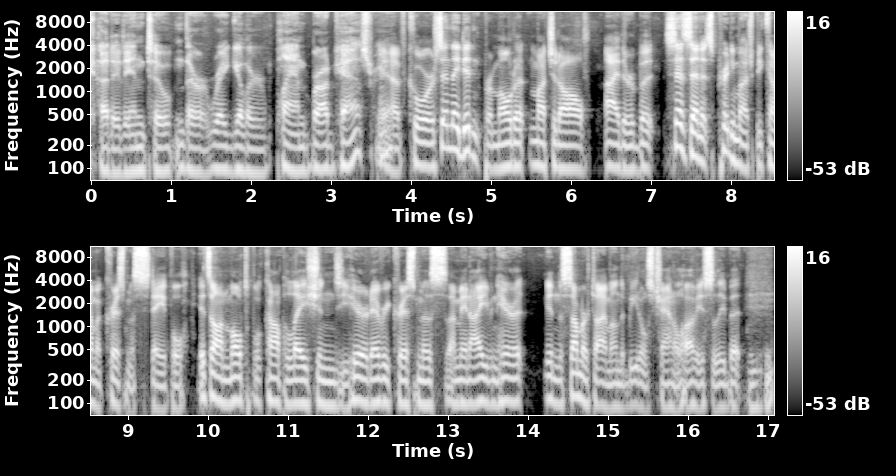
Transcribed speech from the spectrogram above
cut it into their regular planned broadcast. Right? Yeah, of course. And they didn't promote it much at all either. But since then, it's pretty much become a Christmas staple. It's on multiple compilations. You hear it every Christmas. I mean, I even hear it in the summertime on the Beatles channel, obviously. But mm-hmm.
